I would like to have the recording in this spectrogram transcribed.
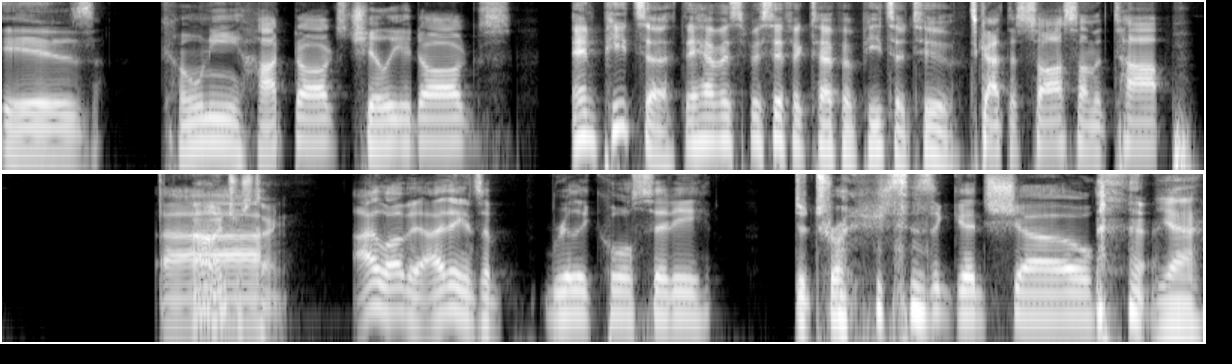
is Coney hot dogs, chili dogs. And pizza. They have a specific type of pizza too. It's got the sauce on the top. oh, Uh, interesting. I love it. I think it's a really cool city. Detroit is a good show. yeah.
